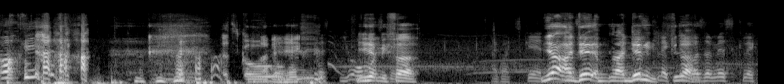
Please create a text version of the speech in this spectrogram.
Oh yeah. Let's go. What? You, You hit me did. first. I got scared. Yeah, I did, but I didn't. Misclick. do That that. was a misclick.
